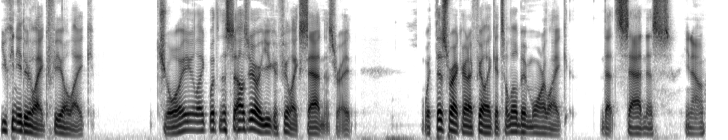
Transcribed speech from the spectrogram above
you can either like feel like joy like with nostalgia or you can feel like sadness, right? With this record, I feel like it's a little bit more like that sadness, you know,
